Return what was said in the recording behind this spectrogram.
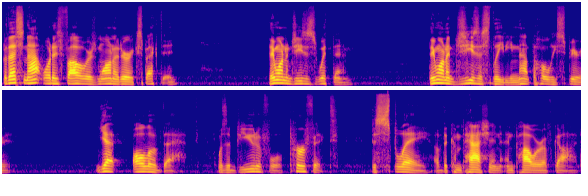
But that's not what his followers wanted or expected. They wanted Jesus with them. They wanted Jesus leading, not the Holy Spirit. Yet, all of that was a beautiful, perfect display of the compassion and power of God.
